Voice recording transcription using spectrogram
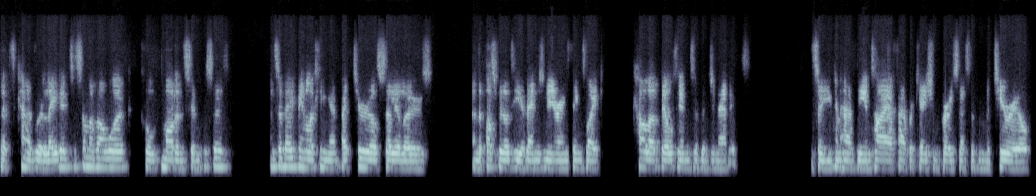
that's kind of related to some of our work called Modern Synthesis. And so they've been looking at bacterial cellulose and the possibility of engineering things like color built into the genetics. So you can have the entire fabrication process of the material,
